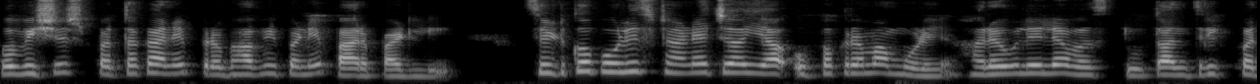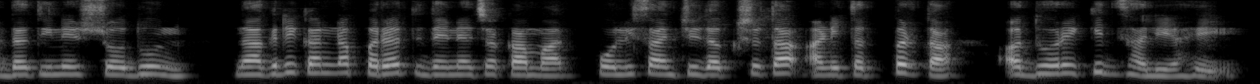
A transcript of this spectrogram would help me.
व विशेष पथकाने प्रभावीपणे पार पाडली. सिडको पोलीस ठाण्याच्या या उपक्रमामुळे हरवलेल्या वस्तू तांत्रिक पद्धतीने शोधून नागरिकांना परत देण्याच्या कामात पोलिसांची दक्षता आणि तत्परता अधोरेखित झाली आहे.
